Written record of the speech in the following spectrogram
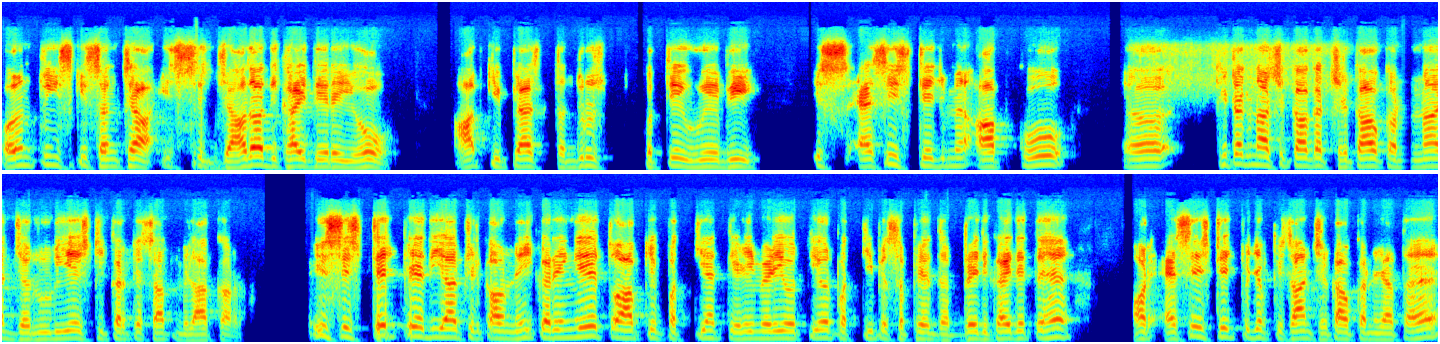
परंतु इसकी संख्या इससे ज़्यादा दिखाई दे रही हो, आपकी प्याज तंदुरुस्त होते हुए भी इस ऐसी स्टेज में आपको कीटकनाशिका का छिड़काव करना ज़रूरी है स्टिकर के साथ मिलाकर। इस स्टेज पे यदि आप छिड़काव नहीं करेंगे तो आपकी पत्तियाँ टेढ़ी मेढ़ी होती है और पत्ती पे सफ़ेद धब्बे दिखाई देते हैं। और ऐसे स्टेज पे जब किसान छिड़काव करने जाता है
